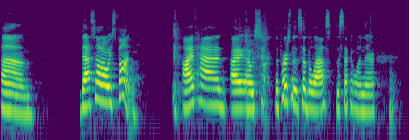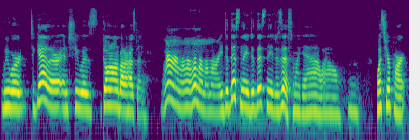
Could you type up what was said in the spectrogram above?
Um, that's not always fun. I've had, I, I was, the person that said the last, the second one there, we were together and she was going on about her husband. He did this and he did this and he did this. I'm like, yeah, wow. What's your part?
